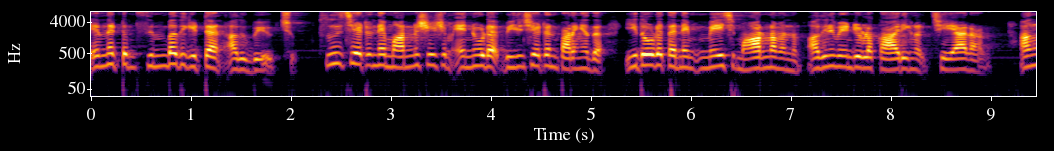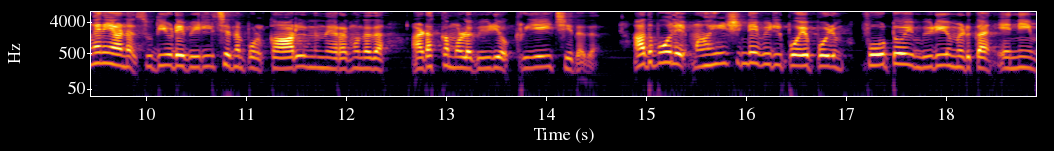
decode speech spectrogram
എന്നിട്ടും സിമ്പതി കിട്ടാൻ അത് ഉപയോഗിച്ചു. സുധിച്ചേട്ടന്റെ മരണശേഷം എന്നോട് ബിനുചേട്ടൻ പറഞ്ഞത് ഇതോടെ തന്നെ ഇമേജ് മാറണമെന്നും അതിനുവേണ്ടിയുള്ള കാര്യങ്ങൾ ചെയ്യാനാണ്. അങ്ങനെയാണ് സുധിയുടെ വീട്ടിൽ ചെന്നപ്പോൾ കാറിൽ നിന്ന് ഇറങ്ങുന്നത് അടക്കമുള്ള വീഡിയോ ക്രിയേറ്റ് ചെയ്തത്. അതുപോലെ മഹേഷിന്റെ വീട്ടിൽ പോയപ്പോഴും ഫോട്ടോയും വീഡിയോയും എടുക്കാൻ എന്നെയും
